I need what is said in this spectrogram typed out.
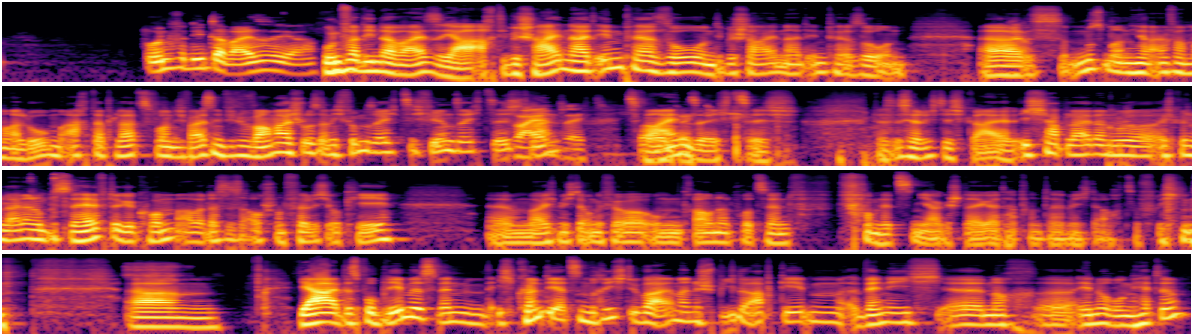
Unverdienterweise, ja. Unverdienterweise, ja. Ach, die Bescheidenheit in Person, die Bescheidenheit in Person. Äh, Ja. Das muss man hier einfach mal loben. Achter Platz von, ich weiß nicht, wie viel waren wir schlussendlich? 65, 64? 62. 62. Das ist ja richtig geil. Ich habe leider nur, ich bin leider nur bis zur Hälfte gekommen, aber das ist auch schon völlig okay, ähm, weil ich mich da ungefähr um 300 Prozent vom letzten Jahr gesteigert habe. Von daher bin ich da auch zufrieden. ähm, ja, das Problem ist, wenn ich könnte jetzt einen Bericht über all meine Spiele abgeben, wenn ich äh, noch äh, Erinnerungen hätte.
